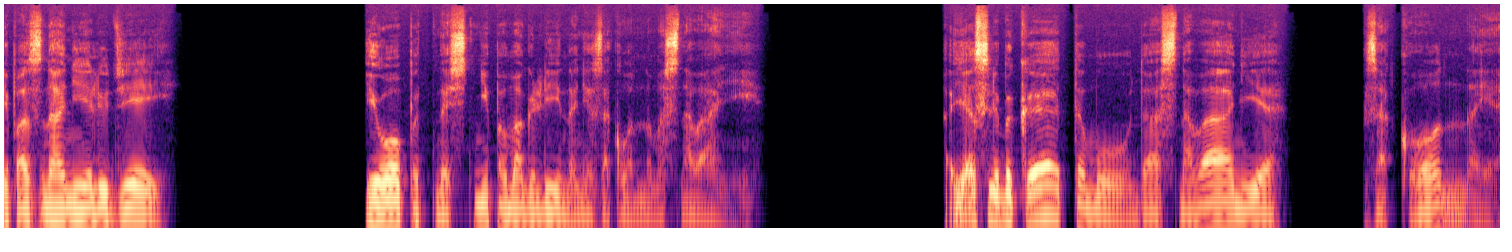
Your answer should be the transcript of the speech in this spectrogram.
и познание людей, и опытность не помогли на незаконном основании. А если бы к этому до основания законное,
